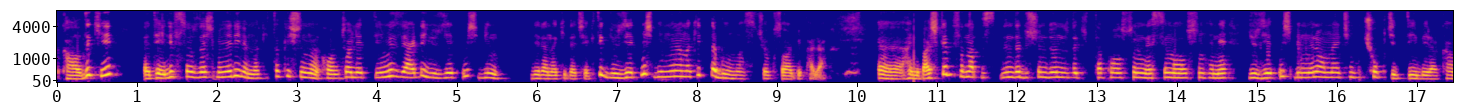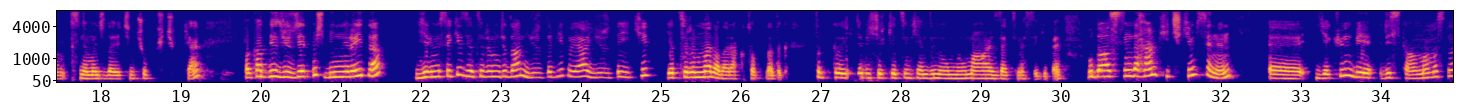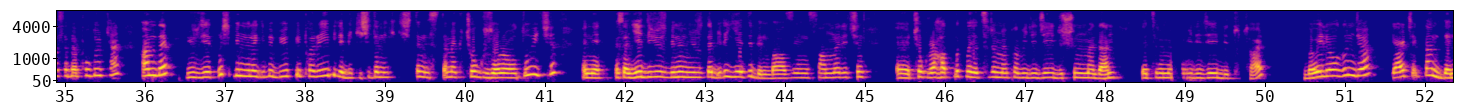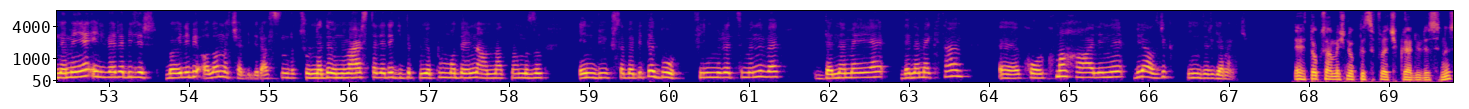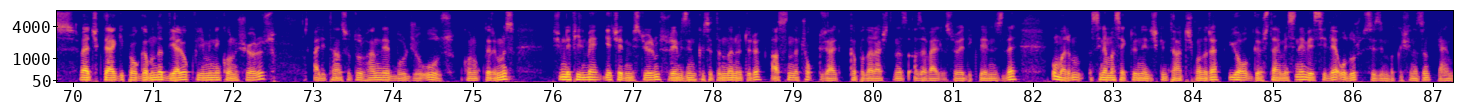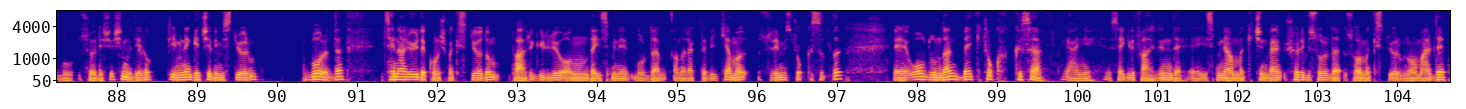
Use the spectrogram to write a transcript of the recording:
Kaldı ki e, telif sözleşmeleriyle nakit akışını kontrol ettiğimiz yerde 170 bin lira nakite çektik. 170 bin lira nakit de bulması çok zor bir para. Ee, hani başka bir sanat disiplininde düşündüğünüzde kitap olsun, resim olsun hani 170 bin lira onlar için çok ciddi bir rakam sinemacılar için çok küçükken. Fakat biz 170 bin lirayı da 28 yatırımcıdan %1 veya %2 yatırımlar alarak topladık. Tıpkı işte bir şirketin kendini umuma arz etmesi gibi. Bu da aslında hem hiç kimsenin e, yekün bir risk almamasına sebep olurken hem de 170 bin lira gibi büyük bir parayı bile bir kişiden iki kişiden istemek çok zor olduğu için hani mesela 700 binin yüzde biri 7 bin bazı insanlar için e, çok rahatlıkla yatırım yapabileceği düşünmeden yatırım yapabileceği bir tutar. Böyle olunca gerçekten denemeye el verebilir. Böyle bir alan açabilir. Aslında turnede üniversitelere gidip bu yapım modelini anlatmamızın en büyük sebebi de bu. Film üretimini ve denemeye denemekten e, korkma halini birazcık indirgemek. Evet 95.0 Açık Radyo'dasınız ve Açık Dergi programında diyalog filmini konuşuyoruz. Ali Tansu Turhan ve Burcu Uğuz konuklarımız. Şimdi filme geçelim istiyorum süremizin kısıtından ötürü. Aslında çok güzel kapılar açtınız az evvel söylediklerinizde. Umarım sinema sektörüne ilişkin tartışmalara yol göstermesine vesile olur sizin bakışınızın. Yani bu söyleşi. Şimdi diyalog filmine geçelim istiyorum. Bu arada senaryoyu da konuşmak istiyordum. Fahri Güllüoğlu'nun da ismini burada anarak tabii ki ama süremiz çok kısıtlı e, olduğundan belki çok kısa yani sevgili Fahri'nin de e, ismini almak için ben şöyle bir soru da sormak istiyorum. Normalde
